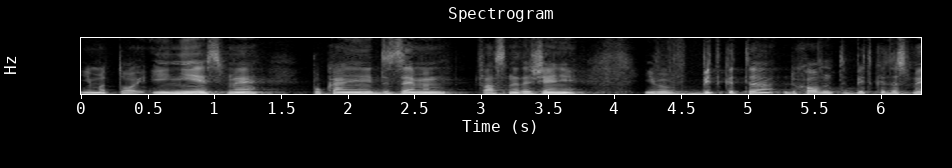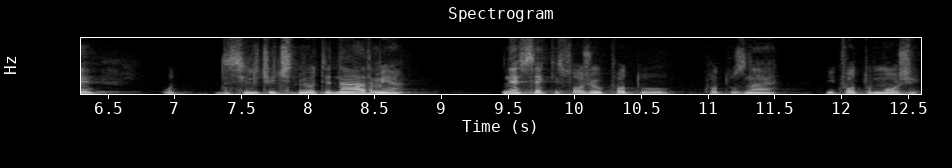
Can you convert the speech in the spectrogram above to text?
има Той. И ние сме поканени да вземем това снаряжение. И в битката, духовната битка, да, сме, да си личи, че сме от една армия. Не всеки каквото, каквото знае и каквото може.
